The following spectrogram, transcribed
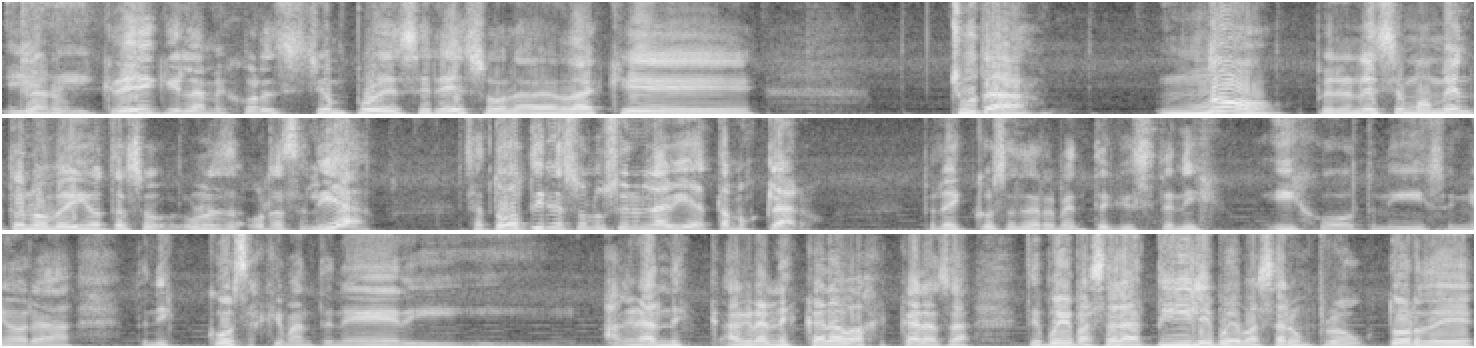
Y, Claro. y cree que la mejor decisión puede ser eso. La verdad es que, chuta, no, pero en ese momento no veía otra, una- otra salida. O sea, todo tiene solución en la vida, estamos claros. Pero hay cosas de repente que si tenéis hijos, tenéis señora, tenéis cosas que mantener y, y a, grandes, a gran escala o baja escala. O sea, te puede pasar a ti, le puede pasar a un productor de,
